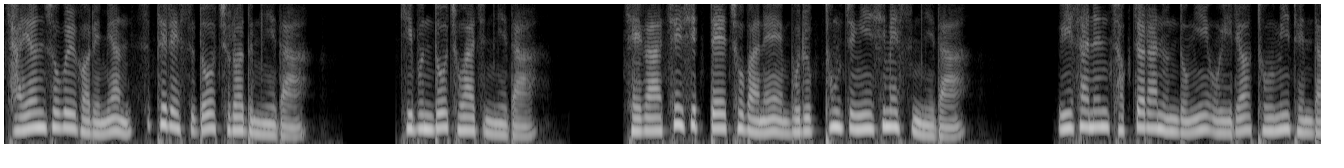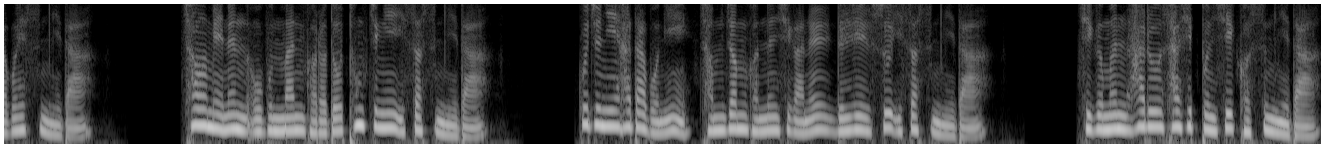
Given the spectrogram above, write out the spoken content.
자연 속을 걸으면 스트레스도 줄어듭니다. 기분도 좋아집니다. 제가 70대 초반에 무릎 통증이 심했습니다. 의사는 적절한 운동이 오히려 도움이 된다고 했습니다. 처음에는 5분만 걸어도 통증이 있었습니다. 꾸준히 하다 보니 점점 걷는 시간을 늘릴 수 있었습니다. 지금은 하루 40분씩 걷습니다.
